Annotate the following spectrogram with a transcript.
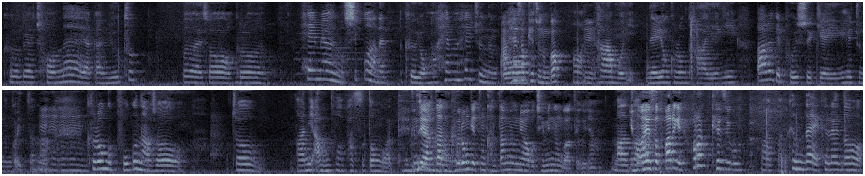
그게 전에 약간 유튜브에서 그런 해면 뭐 10분 안에 그 영화 해면 해주는 거. 아 해석해 주는 거? 어, 응. 다뭐 내용 그런 거 다 얘기 빠르게 볼 수 있게 얘기해 주는 거 있잖아. 응, 응, 응. 그런 거 보고 나서 좀 많이 안 봐- 봤었던 것 같아. 근데 약간 그런 게 좀 간단 명료하고 재밌는 것 같아 그냥 맞아. 영화에서 빠르게 허락해주고 맞아. 근데 그래도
